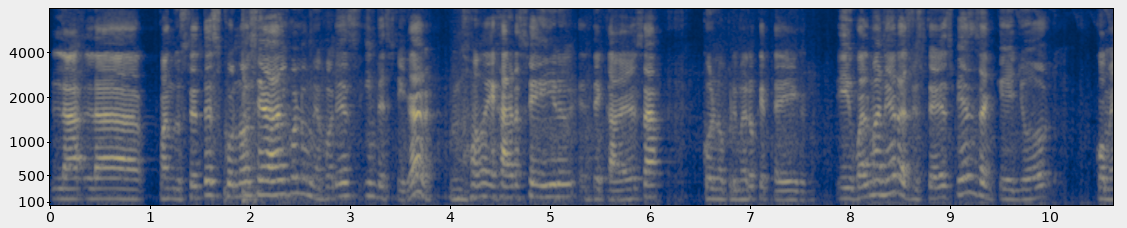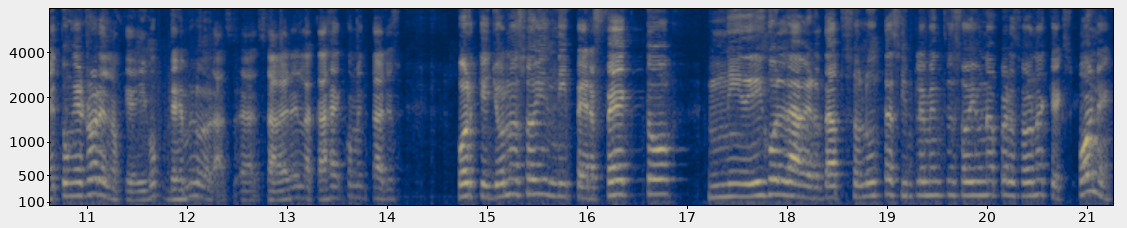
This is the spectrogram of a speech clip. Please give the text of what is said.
la, la, cuando usted desconoce algo, lo mejor es investigar, no dejarse ir de cabeza con lo primero que te digan. De igual manera, si ustedes piensan que yo cometo un error en lo que digo, déjenmelo saber en la caja de comentarios, porque yo no soy ni perfecto, ni digo la verdad absoluta, simplemente soy una persona que expone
